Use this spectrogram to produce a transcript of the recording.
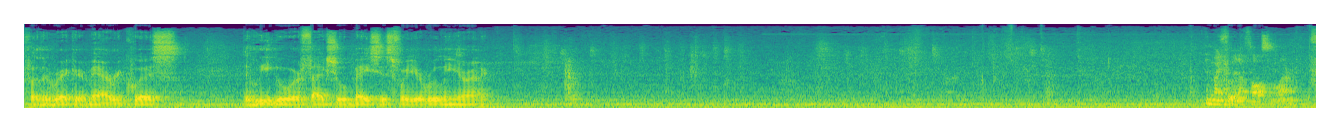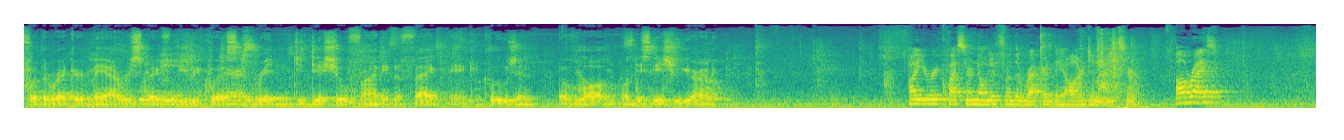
For the record, may I request the legal or factual basis for your ruling, Your Honor? It might have been a false alarm. For the record, may I respectfully request a written judicial finding of fact and conclusion of law on this issue, Your Honor? All your requests are noted for the record. They all are denied, sir. All rise.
